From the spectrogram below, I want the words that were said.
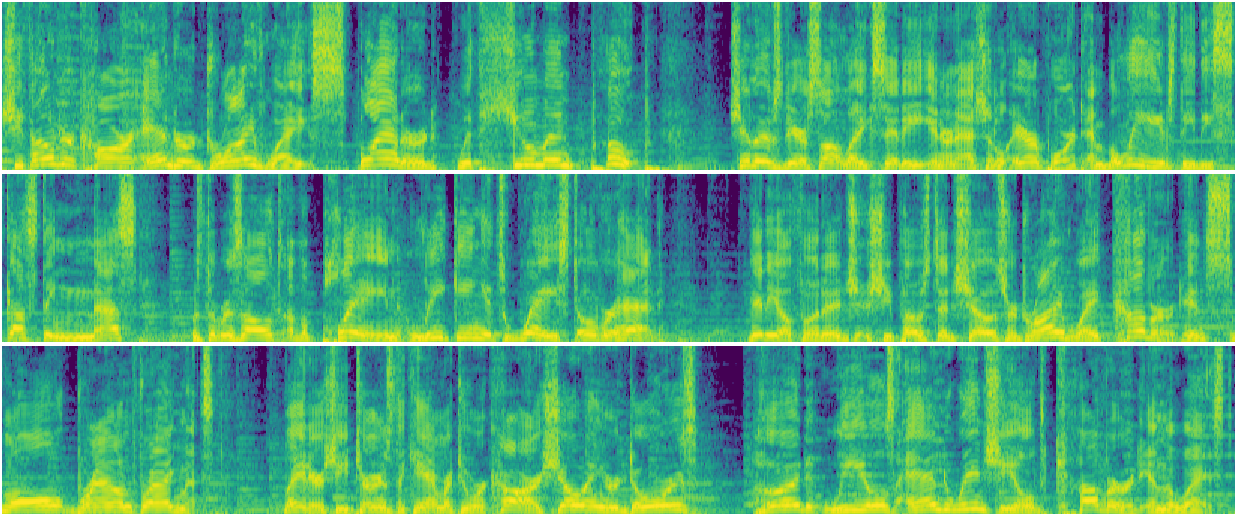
she found her car and her driveway splattered with human poop. She lives near Salt Lake City International Airport and believes the disgusting mess was the result of a plane leaking its waste overhead. Video footage she posted shows her driveway covered in small brown fragments. Later, she turns the camera to her car, showing her doors, hood, wheels, and windshield covered in the waste.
